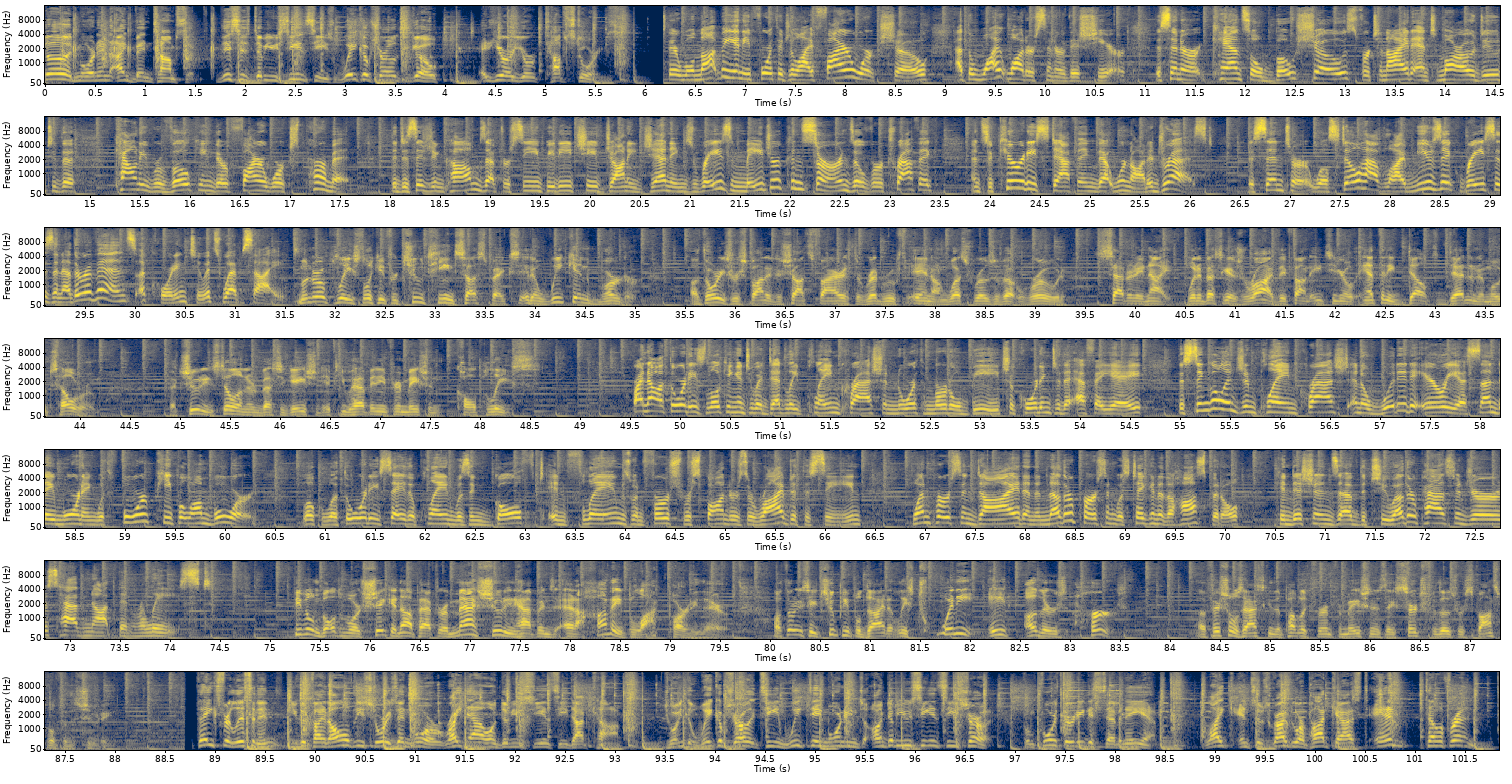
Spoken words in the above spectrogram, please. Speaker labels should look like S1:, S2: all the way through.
S1: Good morning. I'm Ben Thompson. This is WCNC's Wake Up Charlotte to Go, and here are your top stories.
S2: There will not be any 4th of July fireworks show at the Whitewater Center this year. The center canceled both shows for tonight and tomorrow due to the county revoking their fireworks permit. The decision comes after CMPD Chief Johnny Jennings raised major concerns over traffic and security staffing that were not addressed. The center will still have live music, races, and other events, according to its website.
S3: Monroe police looking for two teen suspects in a weekend murder. Authorities responded to shots fired at the Red Roof Inn on West Roosevelt Road Saturday night. When investigators arrived, they found 18 year old Anthony Delt dead in a motel room. That shooting still under investigation. If you have any information, call police.
S2: Right now, authorities looking into a deadly plane crash in North Myrtle Beach. According to the FAA, the single engine plane crashed in a wooded area Sunday morning with four people on board. Local authorities say the plane was engulfed in flames when first responders arrived at the scene. One person died and another person was taken to the hospital. Conditions of the two other passengers have not been released.
S3: People in Baltimore are shaken up after a mass shooting happens at a holiday block party there. Authorities say two people died, at least 28 others hurt. Officials asking the public for information as they search for those responsible for the shooting.
S1: Thanks for listening. You can find all these stories and more right now on WCNC.com. Join the Wake Up Charlotte team weekday mornings on WCNC Charlotte from 4:30 to 7 a.m. Like and subscribe to our podcast and tell a friend.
